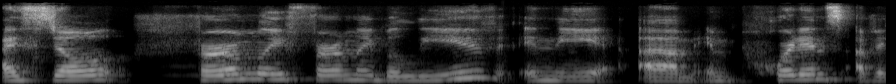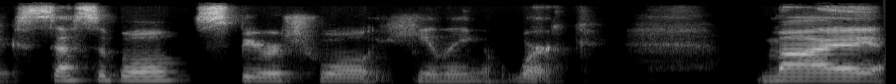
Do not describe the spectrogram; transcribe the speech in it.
I still firmly, firmly believe in the um, importance of accessible spiritual healing work. My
